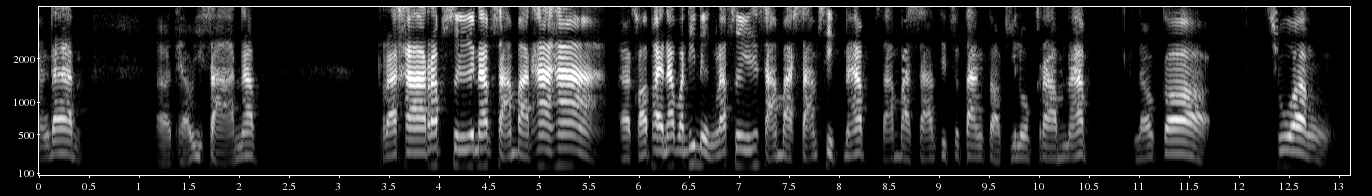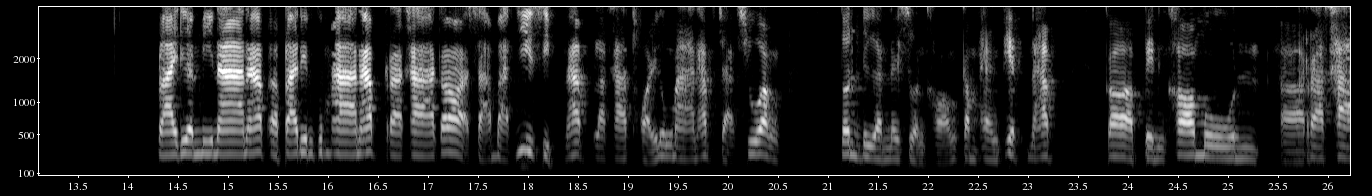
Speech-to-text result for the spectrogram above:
ทางด้านแถวอีสานนะครับ ราคารับซื้อนะครับ3บาท55ขออภัยนะวันที่ 1 รับซื้อที่3บาท30นะครับ3บาท30 สตางค์ต่อกิโลกรัมนะครับ แล้วก็ช่วงปลายเดือนมีนานะครับปลายเดือนกุมภานะครับ ราคาก็3บาท20นะครับ ราคาถอยลงมานะครับ จากช่วงต้นเดือนในส่วนของกำแพงเพชรนะครับ ก็เป็นข้อมูลราคา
